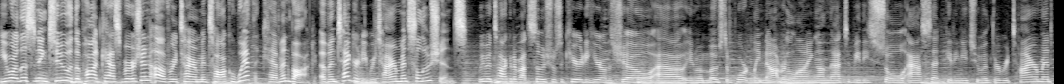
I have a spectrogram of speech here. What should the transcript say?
You are listening to the podcast version of Retirement Talk with Kevin Bach of Integrity Retirement Solutions. We've been talking about Social Security here on the show. Uh, you know, most importantly, not relying on that to be the sole asset getting you to and through retirement.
